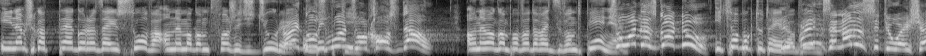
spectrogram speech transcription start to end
I na przykład tego rodzaju słowa, one mogą tworzyć dziury, Right? Those ubytki. words will cause doubt. One mogą powodować zwątpienie. So what does God do? I co Bóg tutaj He robi? brings another situation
